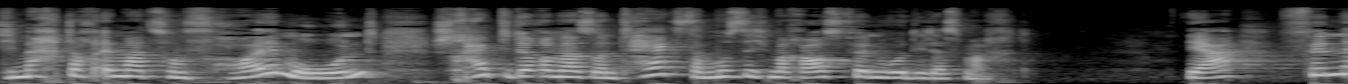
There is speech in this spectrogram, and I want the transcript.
die macht doch immer zum Vollmond, schreibt die doch immer so einen Text, da muss ich mal rausfinden, wo die das macht. Ja, finde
